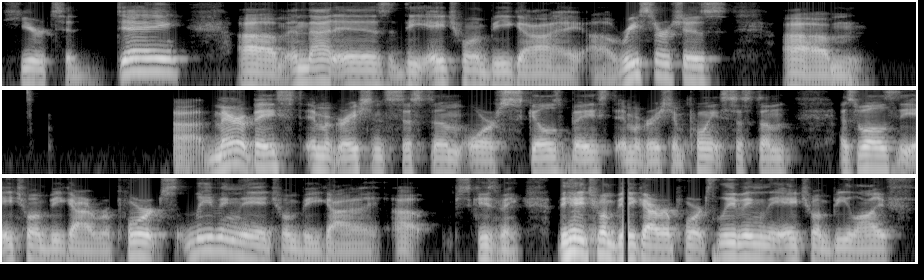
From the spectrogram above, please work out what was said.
here today um, and that is the H1B guy uh, researches um, uh, merit based immigration system or skills based immigration point system, as well as the H1B guy reports, leaving the H1B guy, uh, excuse me, the H1B guy reports, leaving the H1B life.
